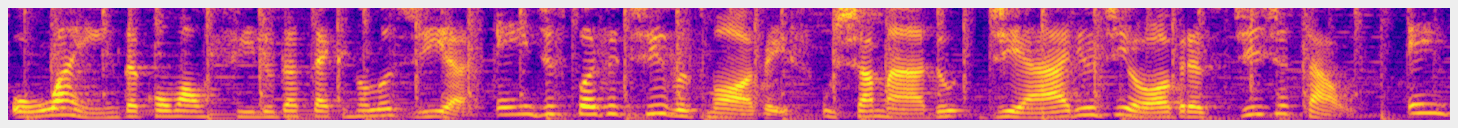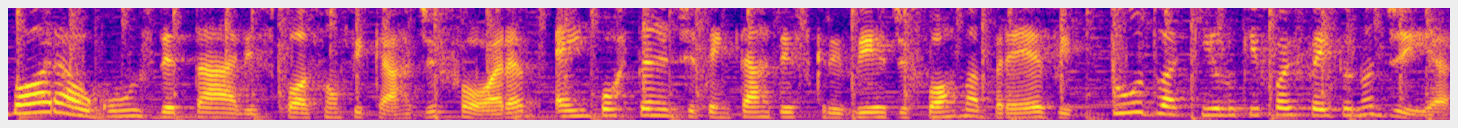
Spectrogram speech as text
ou ainda com auxílio da tecnologia, em dispositivos móveis, o chamado Diário de Obras Digital. Embora alguns detalhes possam ficar de fora, é importante tentar descrever de forma breve tudo aquilo que foi feito no dia.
